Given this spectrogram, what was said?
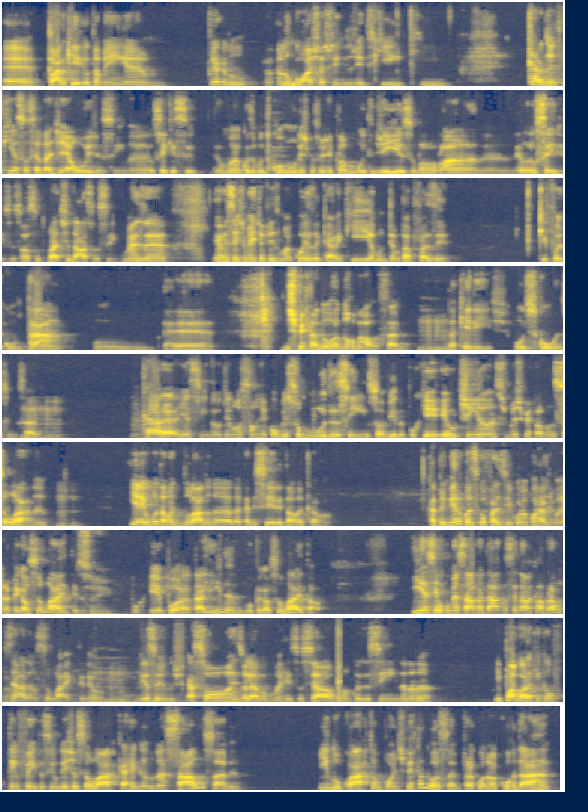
É... Claro que eu também... É... Eu, não, eu não gosto, assim, do jeito que, que Cara, do jeito que a sociedade é hoje, assim, né? Eu sei que isso é uma coisa muito comum, né? As pessoas reclamam muito disso, blá blá blá. Né? Eu, eu sei disso, é só um assunto batidaço, assim. Mas é. Eu recentemente eu fiz uma coisa, cara, que há muito tempo tava pra fazer. Que foi comprar um é, despertador normal, sabe? Uhum. Daqueles old school, assim, sabe? Uhum. Cara, e assim, não tem noção de como isso muda, assim, sua vida. Porque eu tinha antes meu despertador no celular, né? Uhum. E aí eu botava do lado da, da cabeceira e tal da cama. A primeira coisa que eu fazia quando eu acordava de manhã era pegar o celular, entendeu? Sim. Porque, porra, tá ali, né? Vou pegar o celular e tal. E assim, eu começava a dar, você dava aquela browseada no celular, entendeu? Uhum, Via uhum. suas notificações, olhava alguma rede social, alguma coisa assim, nananã. E, pô, agora o que, que eu tenho feito? Assim, eu deixo o celular carregando na sala, sabe? E no quarto eu ponho despertador, sabe? Pra quando eu acordar,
